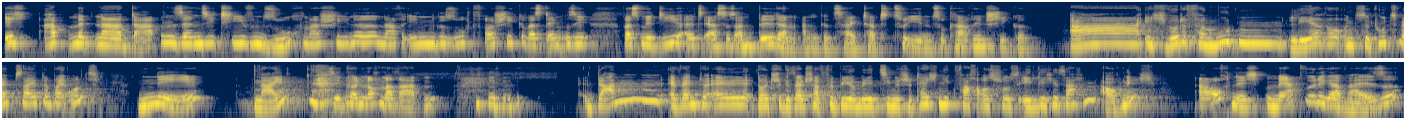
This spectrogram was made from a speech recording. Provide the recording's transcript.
Ich habe mit einer datensensitiven Suchmaschine nach Ihnen gesucht, Frau Schieke. Was denken Sie, was mir die als erstes an Bildern angezeigt hat zu Ihnen, zu Karin Schieke? Ah, ich würde vermuten, Lehre- Institutswebseite bei uns? Nee. Nein? Sie können noch mal raten. Dann eventuell Deutsche Gesellschaft für biomedizinische Technik, Fachausschuss, ähnliche Sachen. Auch nicht? Auch nicht. Merkwürdigerweise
